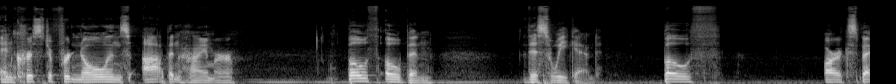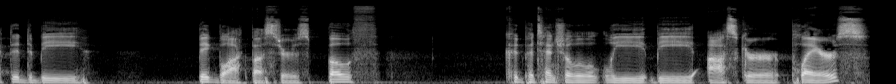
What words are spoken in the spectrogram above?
and Christopher Nolan's Oppenheimer both open this weekend. Both are expected to be big blockbusters. Both could potentially be Oscar players.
